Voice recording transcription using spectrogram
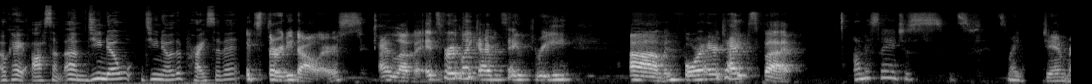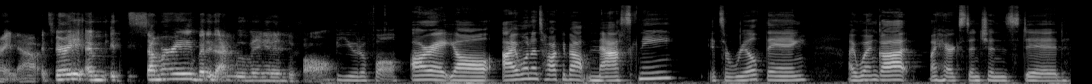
Okay, awesome. Um, do you know do you know the price of it? It's thirty dollars. I love it. It's for like I would say three um and four hair types, but honestly I just it's it's my jam right now. It's very um, it's summery, but it, I'm moving it into fall. Beautiful. All right, y'all. I want to talk about Maskne. It's a real thing. I went and got my hair extensions did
